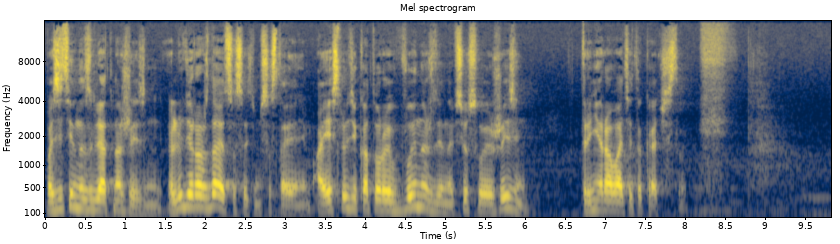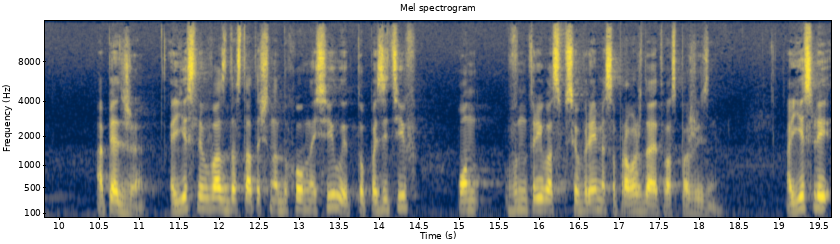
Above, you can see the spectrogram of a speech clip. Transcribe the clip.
Позитивный взгляд на жизнь. Люди рождаются с этим состоянием, а есть люди, которые вынуждены всю свою жизнь тренировать это качество. Опять же, если у вас достаточно духовной силы, то позитив, он внутри вас все время сопровождает вас по жизни. А если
